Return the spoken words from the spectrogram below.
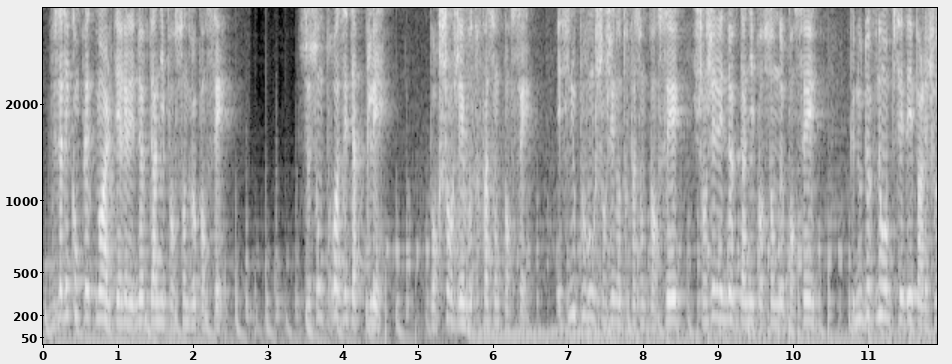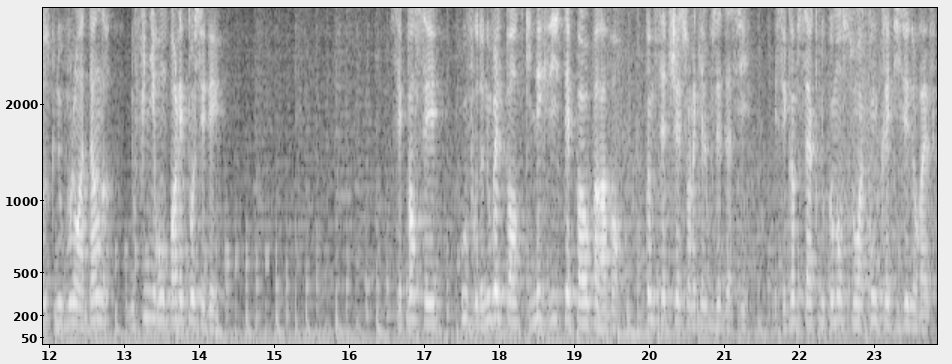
vous allez complètement altérer les 9 derniers pourcents de vos pensées. Ce sont trois étapes clés pour changer votre façon de penser. Et si nous pouvons changer notre façon de penser, changer les 9 derniers pourcents de nos pensées, que nous devenons obsédés par les choses que nous voulons atteindre, nous finirons par les posséder. Ces pensées ouvrent de nouvelles portes qui n'existaient pas auparavant, comme cette chaise sur laquelle vous êtes assis. Et c'est comme ça que nous commençons à concrétiser nos rêves.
